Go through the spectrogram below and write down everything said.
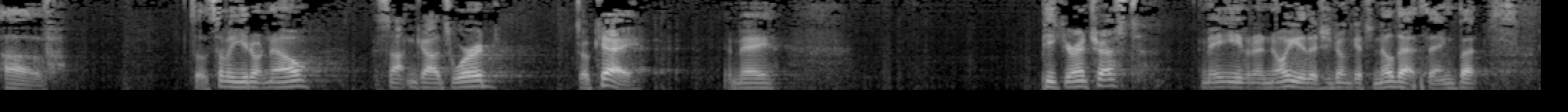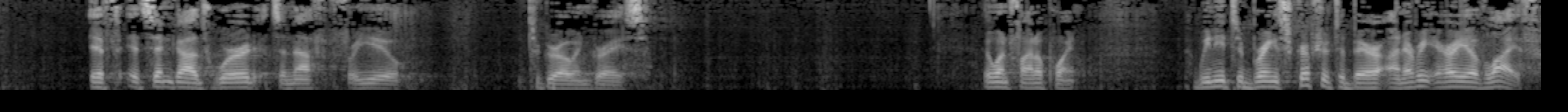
of. So something you don't know, it's not in God's word, it's okay. It may pique your interest. It may even annoy you that you don't get to know that thing, but if it's in God's word, it's enough for you to grow in grace. And one final point. We need to bring scripture to bear on every area of life,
